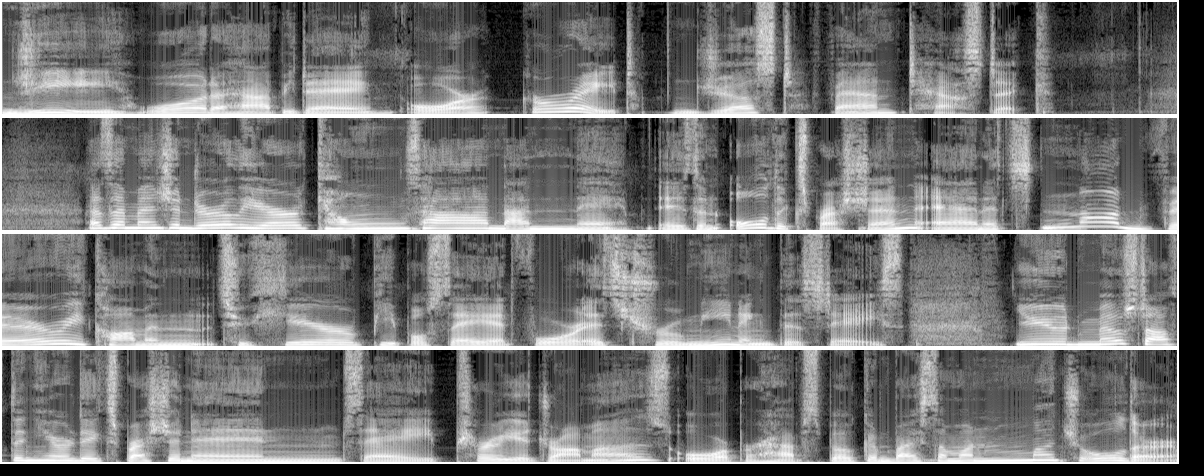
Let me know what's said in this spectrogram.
gee, what a happy day or great, just fantastic. As I mentioned earlier, 경사났네 is an old expression and it's not very common to hear people say it for its true meaning these days. You'd most often hear the expression in, say, period dramas or perhaps spoken by someone much older.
